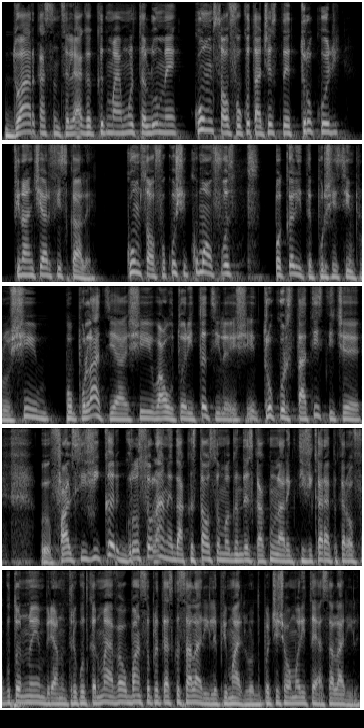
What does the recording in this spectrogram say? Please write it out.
doar ca să înțeleagă cât mai multă lume cum s-au făcut aceste trucuri financiar-fiscale. Cum s-au făcut și cum au fost păcălite pur și simplu și populația și autoritățile și trucuri statistice, uh, falsificări grosolane, dacă stau să mă gândesc acum la rectificarea pe care au făcut-o în noiembrie anul trecut, că nu mai aveau bani să plătească salariile primarilor, după ce și-au mărit ea salariile.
